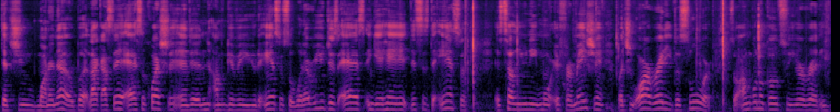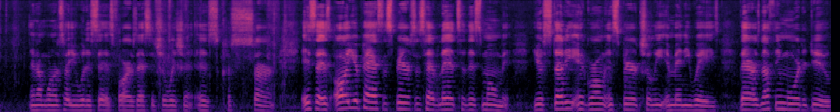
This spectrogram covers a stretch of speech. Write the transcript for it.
that you want to know. But like I said, ask a question and then I'm giving you the answer. So whatever you just ask in your head, this is the answer. It's telling you need more information, but you are ready to soar. So I'm going to go to you're ready. And I'm going to tell you what it says as far as that situation is concerned. It says, all your past experiences have led to this moment. You're studied and grown in spiritually in many ways. There is nothing more to do.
